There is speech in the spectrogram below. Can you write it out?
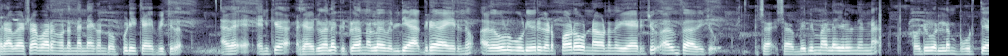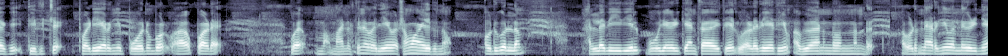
ഒരപേക്ഷാ ഫോറം കൊണ്ടുവന്ന് എന്നെ കൊണ്ട് ഒപ്പിടി ചായപ്പിച്ചത് അത് എനിക്ക് ശബരിമല കിട്ടുക എന്നുള്ളത് വലിയ ആഗ്രഹമായിരുന്നു. അതോടുകൂടി ഒരു കിടപ്പാടം ഉണ്ടാവണമെന്ന് വിചാരിച്ചു. അതും സാധിച്ചു. ശബരിമലയിൽ നിന്ന് ഒരു കൊല്ലം പൂർത്തിയാക്കി തിരിച്ച് പടിയിറങ്ങി പോരുമ്പോൾ ആകപ്പാടെ മനസ്സിന് വലിയ വിഷമമായിരുന്നു. ഒരു കൊല്ലം നല്ല രീതിയിൽ പൂജ കഴിക്കാൻ സാധിച്ചതിൽ വളരെയധികം അഭിമാനം തോന്നുന്നുണ്ട്. അവിടുന്ന് ഇറങ്ങി വന്നു കഴിഞ്ഞ്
